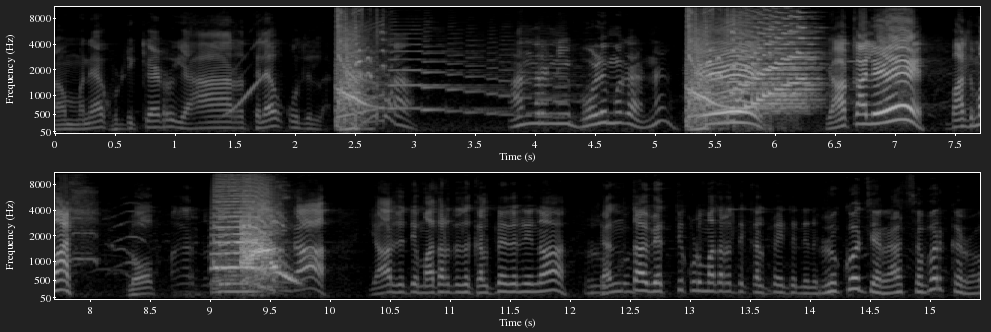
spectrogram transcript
ನಮ್ಮ ಮನ್ಯಾಗ ಹುಡುಕ್ಯಾಡ್ರು ಯಾರ ತಲೆ ಕೂದಿಲ್ಲ ಅಂದ್ರೆ ನೀ ಬೋಳಿ ಮಗ ಯಾಕಾಲಿ? ಬದ್ಮಾಶ್. ಯಾರ ಜೊತೆ ಮಾತಾಡ್ತಿದ್ದ ಕಲ್ಪನೆ ಇದೆ ನೀನು? ಎಂತ ವ್ಯಕ್ತಿ ಕೂಡ ಮಾತಾಡ್ತಿದ್ದ ಕಲ್ಪನೆ ಐತೆ ನೀನು ರುಕೋ ಜರ ಸಬರ್ ಕರೋ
